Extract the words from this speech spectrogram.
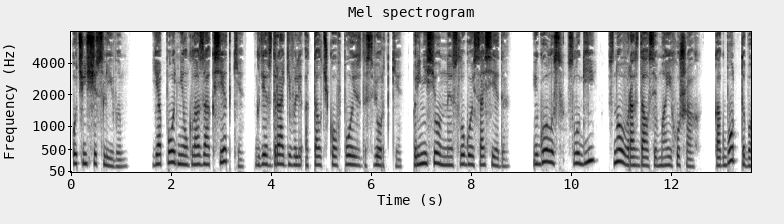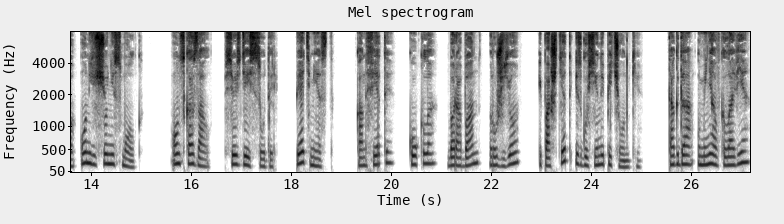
очень счастливым. Я поднял глаза к сетке, где вздрагивали от толчков поезда свертки, принесенные слугой соседа, и голос слуги снова раздался в моих ушах, как будто бы он еще не смолк. Он сказал, «Все здесь, сударь, пять мест, конфеты, кукла, барабан, ружье и паштет из гусиной печенки». Тогда у меня в голове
